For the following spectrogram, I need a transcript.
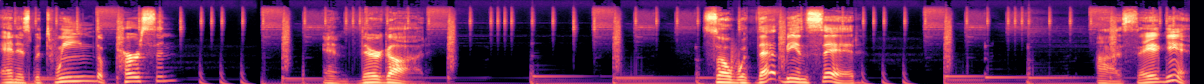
And it's between the person and their God. So, with that being said, I say again,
